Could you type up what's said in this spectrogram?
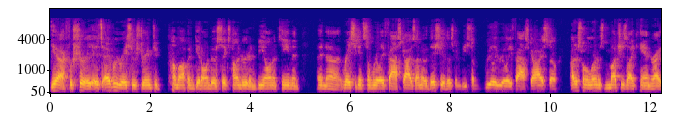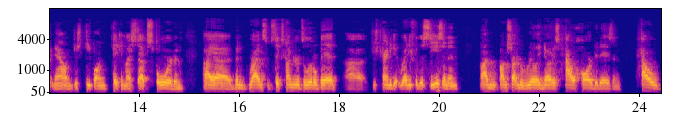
Yeah, for sure. It's every racer's dream to come up and get onto a 600 and be on a team and and uh, race against some really fast guys. I know this year there's going to be some really really fast guys, so I just want to learn as much as I can right now and just keep on taking my steps forward. And I uh, been riding some 600s a little bit, uh, just trying to get ready for this season, and I'm I'm starting to really notice how hard it is and how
